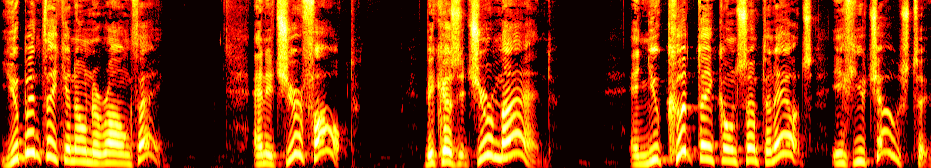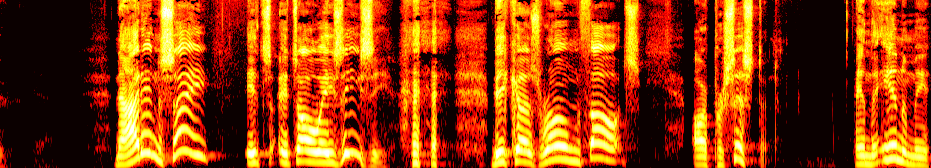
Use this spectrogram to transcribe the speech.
you've been thinking on the wrong thing. And it's your fault because it's your mind. And you could think on something else if you chose to. Now, I didn't say it's, it's always easy because wrong thoughts are persistent. And the enemy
